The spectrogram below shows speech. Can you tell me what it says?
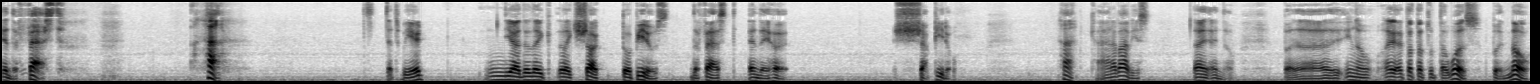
And they're fast. Huh. That's weird. Yeah, they're like they're like shark torpedoes. They're fast and they hurt. Sharpedo. Huh, kind of obvious. I, I know. But, uh, you know, I, I thought that's what that was. But no.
